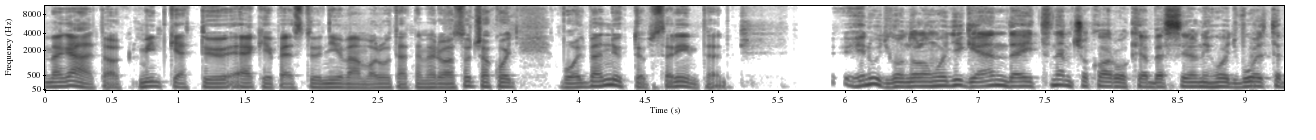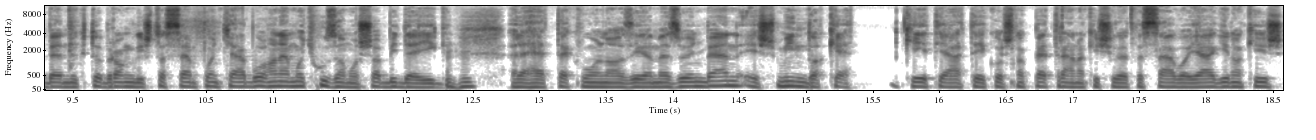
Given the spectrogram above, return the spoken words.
megálltak? Mindkettő elképesztő nyilvánvaló, tehát nem erről szó, csak hogy volt bennük több szerinted? Én úgy gondolom, hogy igen, de itt nem csak arról kell beszélni, hogy volt-e bennük több ranglista szempontjából, hanem hogy húzamosabb ideig uh-huh. lehettek volna az élmezőnyben, és mind a kettő két játékosnak, Petrának is, illetve Száva Jáginak is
